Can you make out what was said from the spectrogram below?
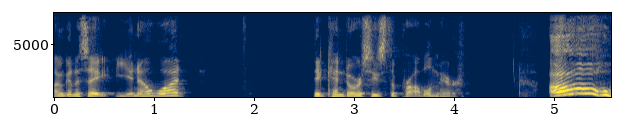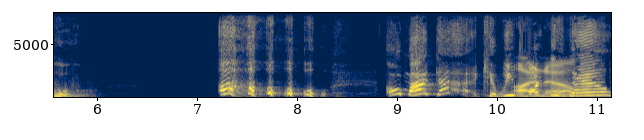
I'm going to say, you know what? I think Ken Dorsey's the problem here. Oh. Oh. Oh my God. Can we mark this down?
